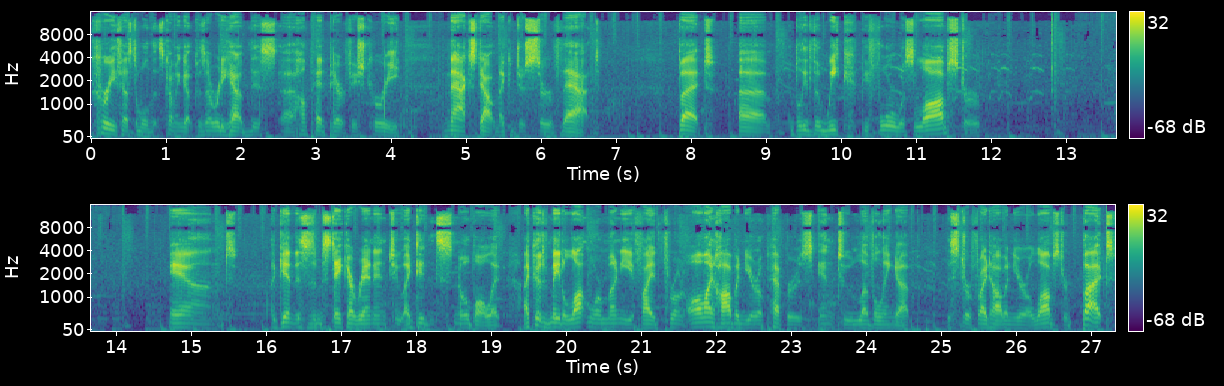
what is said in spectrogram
curry festival that's coming up because I already have this uh, humphead parrotfish curry maxed out and I can just serve that. But uh, I believe the week before was lobster. And again, this is a mistake I ran into. I didn't snowball it. I could have made a lot more money if I had thrown all my habanero peppers into leveling up the stir-fried habanero lobster, but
